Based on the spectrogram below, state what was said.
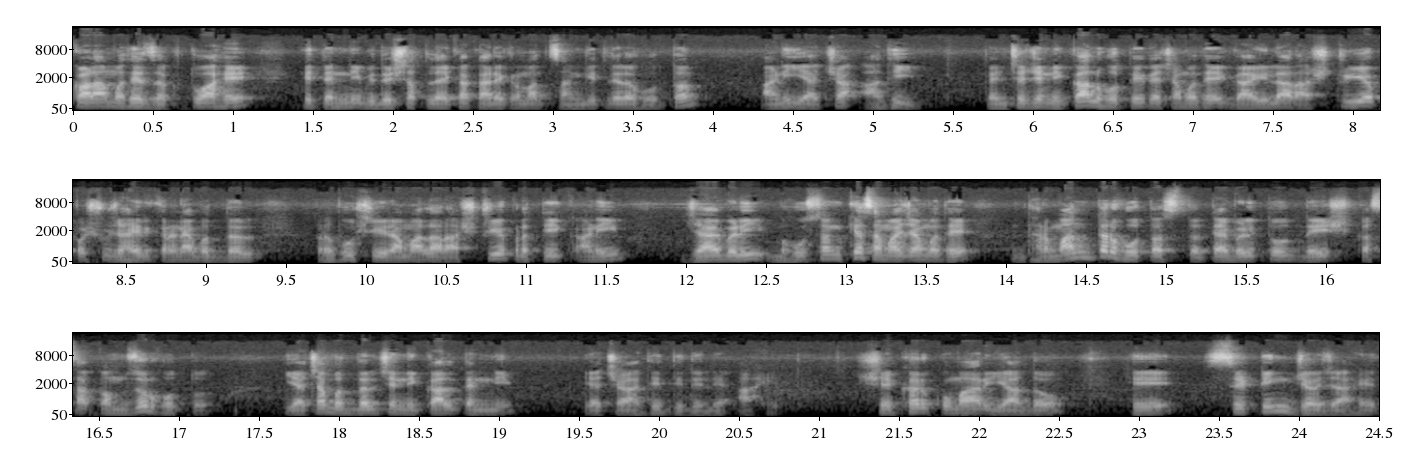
काळामध्ये जगतो आहे हे त्यांनी विदेशातल्या एका कार्यक्रमात सांगितलेलं होतं. आणि याच्या आधी त्यांचे जे निकाल होते त्याच्यामध्ये गायीला राष्ट्रीय पशु जाहीर करण्याबद्दल प्रभू श्रीरामाला राष्ट्रीय प्रतीक आणि ज्यावेळी बहुसंख्य समाजामध्ये धर्मांतर होत असतं त्यावेळी तो देश कसा कमजोर होतो याच्याबद्दलचे निकाल त्यांनी याच्या आधी दिलेले आहेत. शेखर कुमार यादव हे सिटिंग जज आहेत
